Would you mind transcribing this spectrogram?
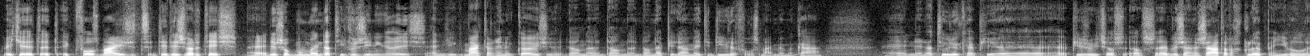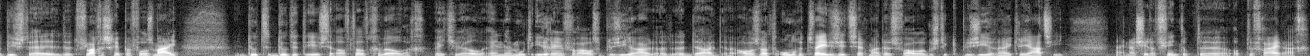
weet, je, het, het, ik, volgens mij is het, dit is wat het is. Hè? Dus op het moment dat die voorziening er is en je maakt daarin een keuze, dan, eh, dan, eh, dan heb je daarmee te dealen volgens mij met elkaar. En natuurlijk heb je, heb je zoiets als, als we zijn een zaterdagclub en je wil het liefst het vlaggenschip. En volgens mij doet, doet het eerste elftal geweldig, weet je wel. En moet iedereen vooral zijn plezier houden. daar- alles wat onder het tweede zit, zeg maar, dat is vooral ook een stukje plezier en recreatie. Nou, en als je dat vindt op de, op de vrijdag,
